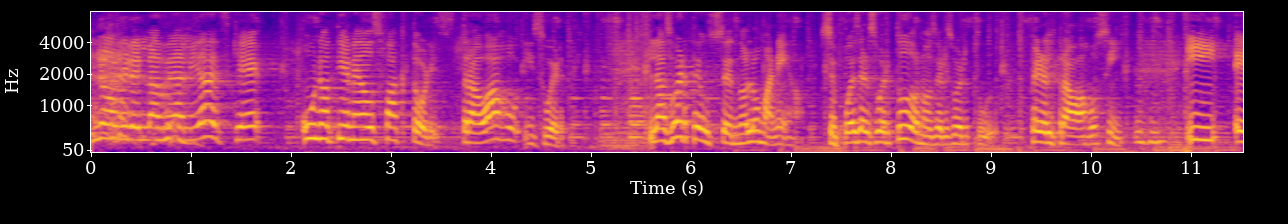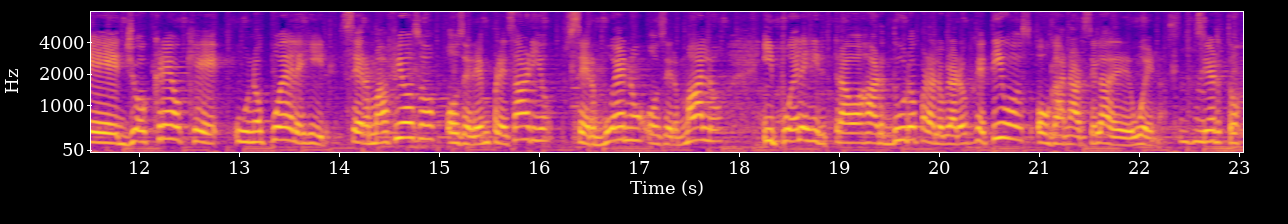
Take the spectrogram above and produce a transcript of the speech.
No, miren, la realidad es que uno tiene dos factores, trabajo y suerte. La suerte usted no lo maneja. Usted puede ser suertudo o no ser suertudo, pero el trabajo sí. Y eh, yo creo que uno puede elegir ser mafioso o ser empresario, ser bueno o ser malo, y puede elegir trabajar duro para lograr objetivos o ganársela de buenas, ¿cierto?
